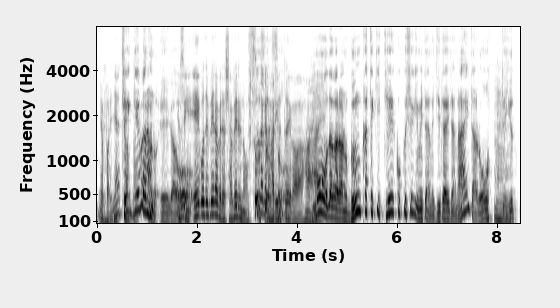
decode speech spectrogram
ん、やっぱりね、チェ・ゲバラの映画を。要するに英語でベラベラ喋るのが普通だけど、ハリウッド映画は。はいもうだからあの文化的帝国主義みたいな時代じゃないだろうって言って、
